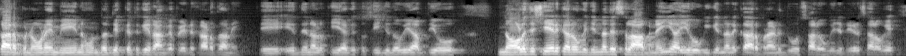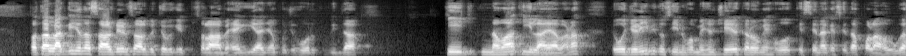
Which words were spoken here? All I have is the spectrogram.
ਘਰ ਬਣਾਉਣੇ ਮੇਨ ਹੁੰਦਾ, ਦਿੱਕਤ ਕਿ ਰੰਗ ਪੇਂਟ ਖੜਦਾ ਨਹੀਂ। ਤੇ ਇਹਦੇ ਨਾਲ ਕੀ ਆ ਕਿ ਤੁਸੀਂ ਜਦੋਂ ਵੀ ਆਪਦੀ ਉਹ ਨੌਲੇਜ ਸ਼ੇਅਰ ਕਰੋਗੇ, ਜਿਨ੍ਹਾਂ ਦੇ ਸਲਾਬ ਨਹੀਂ ਆਈ ਹੋਊਗੀ ਕਿੰਨਾਂ ਦੇ ਘਰ ਬਣਾਉਣੇ 2 ਸਾਲ ਹੋ ਗਏ ਜਾਂ 1.5 ਸਾਲ ਹੋ ਗਏ, ਪਤਾ ਲੱਗ ਹੀ ਜਾਂਦਾ ਸਾਲ, ਡੇਢ ਸਾਲ ਵਿੱਚੋਂ ਵੀ ਕਿ ਸਲਾਬ ਹੈਗੀ ਆ ਜਾਂ ਕੁਝ ਹੋਰ ਕਿੱਦਾਂ ਕੀ ਨਵਾਂ ਕੀ ਲਾਇਆ ਵਾ ਨਾ, ਤੇ ਉਹ ਜਿਹੜੀ ਵੀ ਤੁਸੀਂ ਇਨਫੋਰਮੇਸ਼ਨ ਸ਼ੇਅਰ ਕਰੋਗੇ, ਉਹ ਕਿਸੇ ਨਾ ਕਿਸੇ ਦਾ ਭਲਾ ਹੋਊਗਾ।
